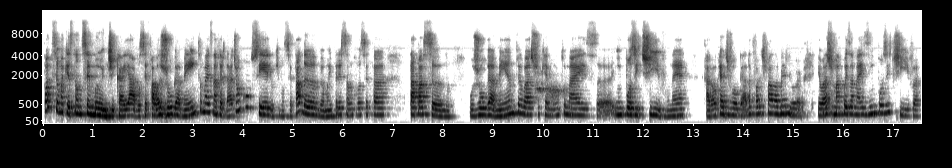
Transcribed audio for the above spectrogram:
pode ser uma questão de semântica, e ah, você fala julgamento, mas na verdade é um conselho que você está dando, é uma impressão que você está tá passando. O julgamento eu acho que é muito mais uh, impositivo, né? Carol, que é advogada, pode falar melhor. Eu acho uma coisa mais impositiva.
